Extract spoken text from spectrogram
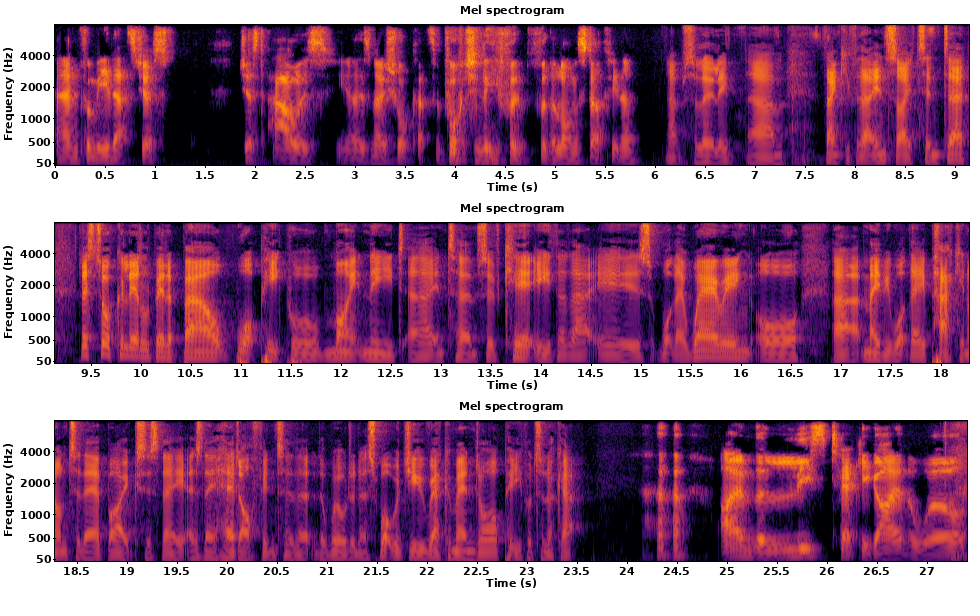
and for me that's just just hours you know there's no shortcuts unfortunately for for the long stuff you know absolutely um, thank you for that insight and uh, let's talk a little bit about what people might need uh, in terms of kit either that is what they're wearing or uh, maybe what they're packing onto their bikes as they as they head off into the, the wilderness what would you recommend or people to look at I am the least techie guy in the world.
